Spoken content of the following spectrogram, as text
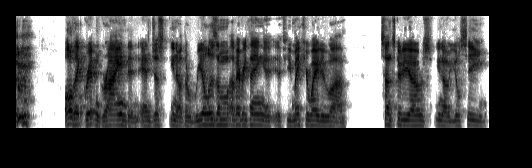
all of that grit and grind and and just you know the realism of everything. If you make your way to uh, Sun Studios, you know, you'll see.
